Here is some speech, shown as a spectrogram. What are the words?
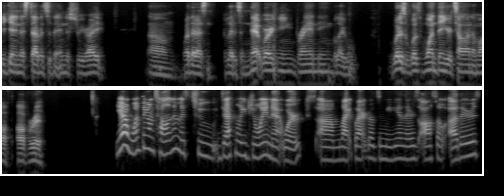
beginning to step into the industry, right? Um, whether that's related to networking, branding, but like what is what's one thing you're telling them off off rip? Yeah, one thing I'm telling them is to definitely join networks um, like Black Girls in Media. There's also others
